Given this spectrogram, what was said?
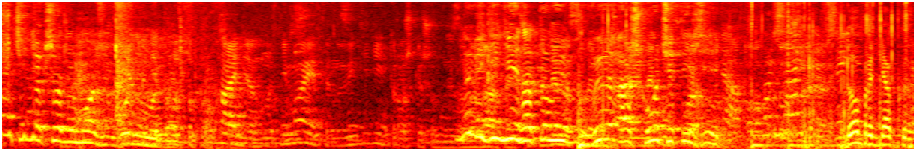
Значить, якщо не можемо, будемо далі. Просто прохання, ну знімаєте, ну відійдіть трошки, щоб не Ну заважати. відійдіть, а то ви, ви аж хочете. зі- Добре, дякую.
